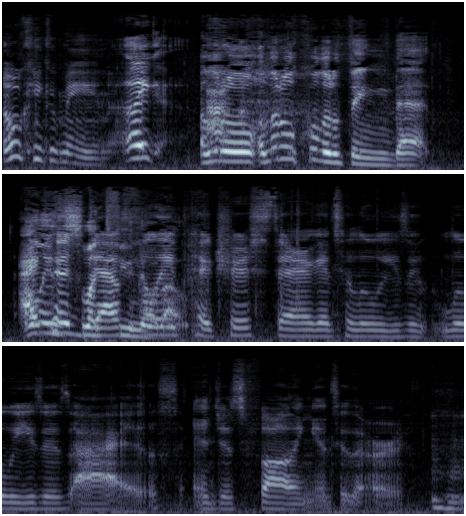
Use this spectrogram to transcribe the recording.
Oh, kink of mean. Like A little, a little cool little thing that I only could select few know definitely picture staring into Louise Louise's eyes and just falling into the earth. Mm-hmm,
